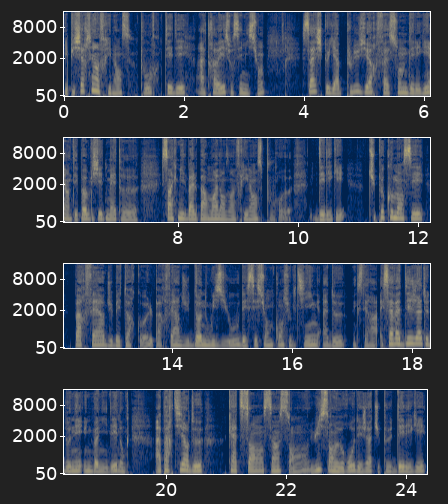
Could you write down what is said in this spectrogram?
et puis chercher un freelance pour t'aider à travailler sur ces missions. Sache qu'il y a plusieurs façons de déléguer. Hein. Tu n'es pas obligé de mettre 5000 euh, balles par mois dans un freelance pour euh, déléguer. Tu peux commencer par faire du better call, par faire du done with you, des sessions de consulting à deux, etc. Et ça va déjà te donner une bonne idée. Donc, à partir de 400, 500, 800 euros, déjà tu peux déléguer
